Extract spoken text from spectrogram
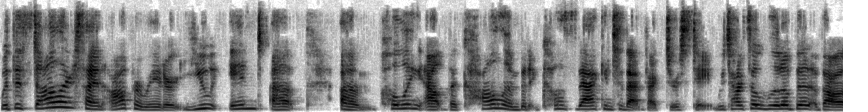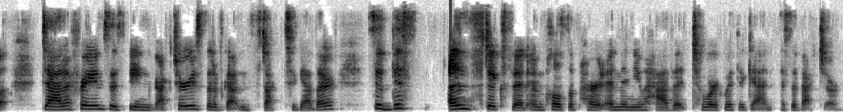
With this dollar sign operator, you end up um, pulling out the column, but it goes back into that vector state. We talked a little bit about data frames as being vectors that have gotten stuck together. So this unsticks it and pulls apart, and then you have it to work with again as a vector.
